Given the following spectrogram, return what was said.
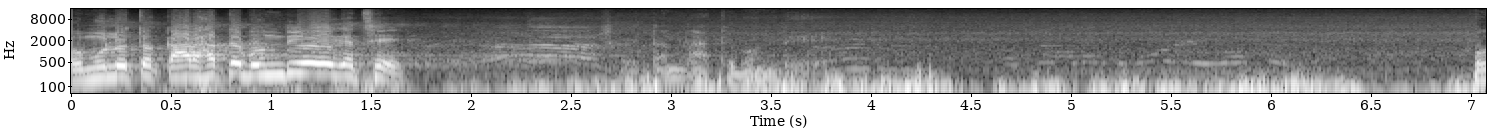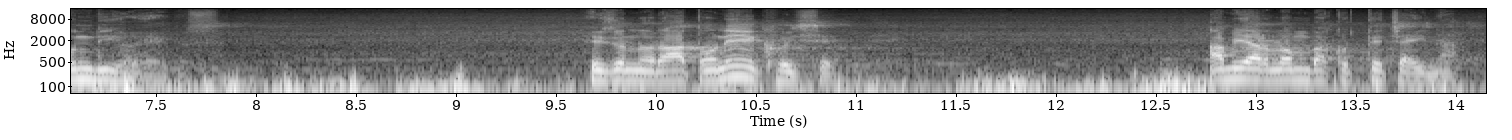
ও মূলত কার হাতে বন্দি হয়ে গেছে? শয়তানের হাতে বন্দি। বন্দি হয়ে গেছে। এই জন্য রাত অনেক হয়েছে আমি আর লম্বা করতে চাই না।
